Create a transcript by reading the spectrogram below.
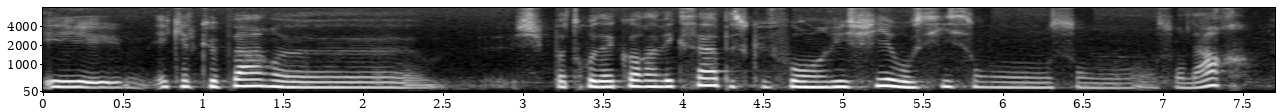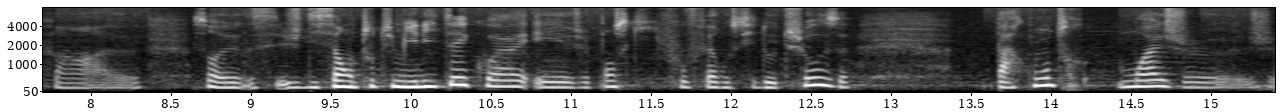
et, et, quelque part, euh, je suis pas trop d'accord avec ça parce qu'il faut enrichir aussi son, son, son art. Enfin, euh, je dis ça en toute humilité, quoi. Et je pense qu'il faut faire aussi d'autres choses. Par contre, moi, je, je,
